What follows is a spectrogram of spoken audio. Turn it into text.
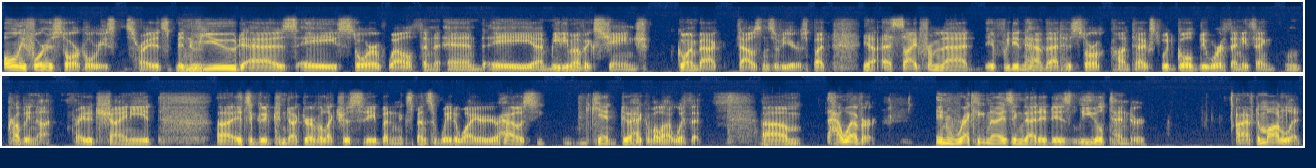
Only for historical reasons, right? It's been viewed as a store of wealth and, and a, medium of exchange going back thousands of years. But yeah, aside from that, if we didn't have that historical context, would gold be worth anything? Probably not, right? It's shiny. It, uh, it's a good conductor of electricity, but an expensive way to wire your house. You, you can't do a heck of a lot with it. Um, however, in recognizing that it is legal tender, I have to model it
